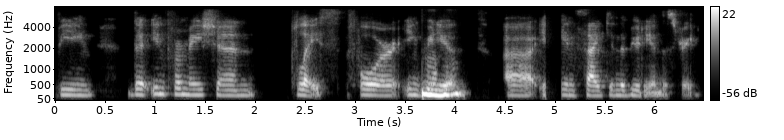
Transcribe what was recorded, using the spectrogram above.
being the information place for ingredient mm-hmm. uh, insight in the beauty industry.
